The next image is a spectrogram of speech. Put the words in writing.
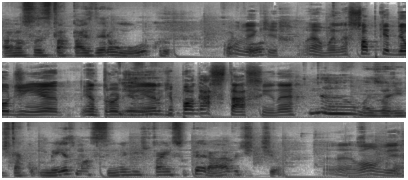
As nossas estatais deram lucro. Vamos ver aqui. É, mas não é só porque deu dinheiro, entrou não. dinheiro que pode gastar assim, né? Não, mas a gente tá. Mesmo assim, a gente tá em superávit, tio. É, vamos ver.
